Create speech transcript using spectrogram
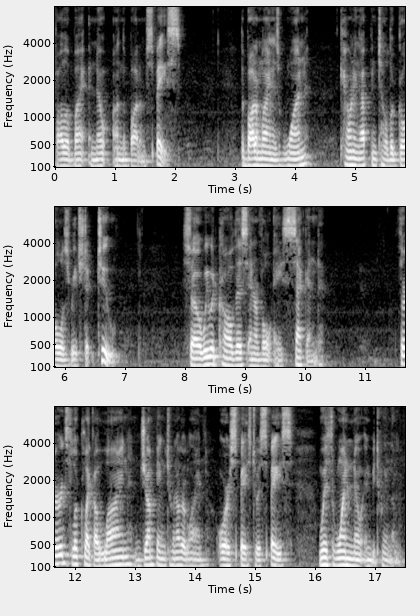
followed by a note on the bottom space. The bottom line is 1, counting up until the goal is reached at 2. So we would call this interval a second. Thirds look like a line jumping to another line, or space to a space, with one note in between them.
